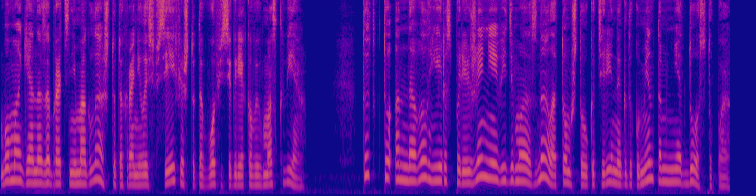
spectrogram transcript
Бумаги она забрать не могла, что-то хранилось в сейфе, что-то в офисе Грековой в Москве. Тот, кто отдавал ей распоряжение, видимо, знал о том, что у Катерины к документам нет доступа,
